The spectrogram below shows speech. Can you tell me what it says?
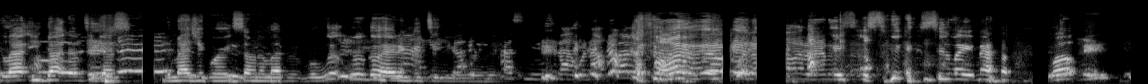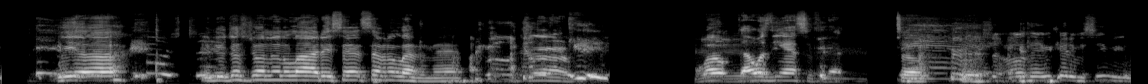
glad you got them to guess the magic word 7 Eleven, but we'll, we'll go ahead and continue. it's, it's, it's too late now. Well, we uh, oh, if you're just joining the live, they said 7 Eleven, man. Oh, well, that was the answer for that. So, oh man, we can't even see me.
